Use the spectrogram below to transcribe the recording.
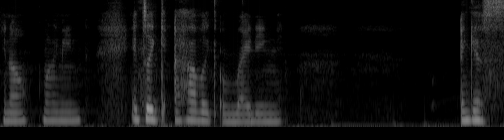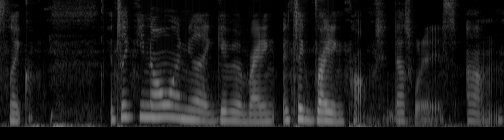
You know what I mean? It's like I have like a writing. I guess like it's like you know when you like give a writing it's like writing prompt that's what it is um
